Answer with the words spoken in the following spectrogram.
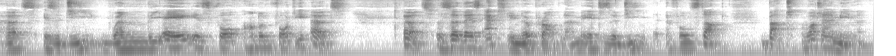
hertz is a D when the A is 440 hertz. Hertz. So there's absolutely no problem. It is a D full stop. But what I mean,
